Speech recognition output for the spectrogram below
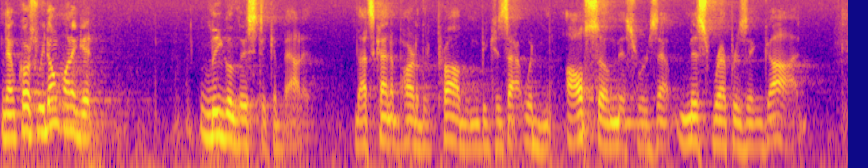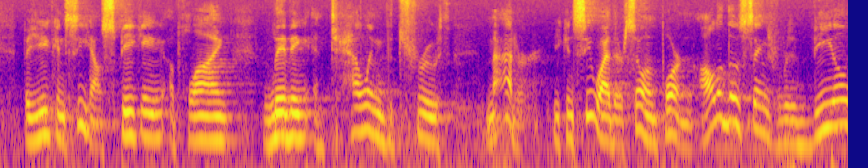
Now, of course, we don't want to get legalistic about it. That's kind of part of the problem because that would also misrepresent God. But you can see how speaking, applying, living, and telling the truth matter. You can see why they're so important. All of those things reveal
